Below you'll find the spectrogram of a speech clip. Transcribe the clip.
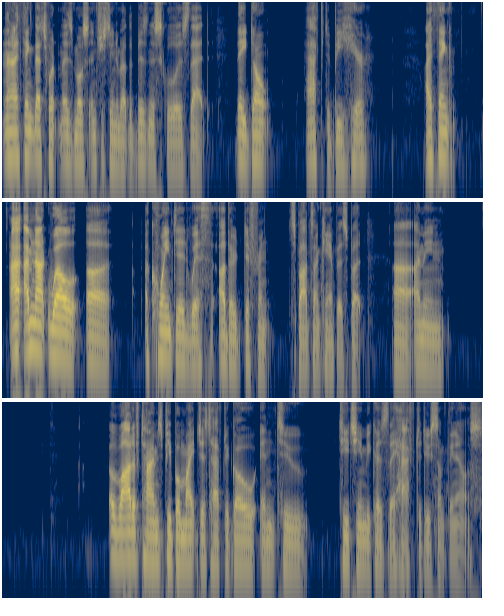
And I think that's what is most interesting about the business school is that they don't have to be here. I think I, I'm not well uh, acquainted with other different spots on campus, but uh, I mean, a lot of times people might just have to go into teaching because they have to do something else.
